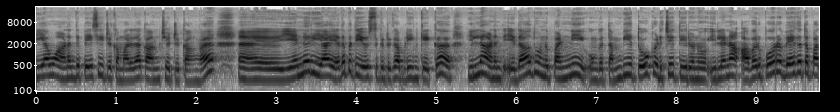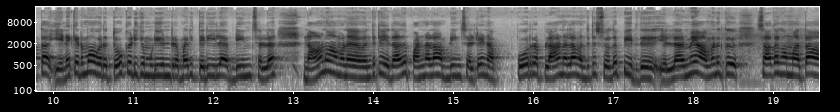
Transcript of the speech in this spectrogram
ரியாவும் ஆனந்து பேசிகிட்டு இருக்க மாதிரி தான் காமிச்சிட்ருக்காங்க என்ன ரியா எதை பற்றி யோசிச்சுக்கிட்டு இருக்கு அப்படின்னு கேட்க இல்லை ஆனந்த் ஏதாவது ஒன்று பண்ணி உங்கள் தம்பியை தோக்கடிச்சே தீரணும். இல்லைனா அவர் போகிற வேகத்தை பார்த்தா எனக்கு என்னமோ அவரை தோக்கடிக்க முடியுன்ற மாதிரி தெரியல அப்படின்னு சொல்ல நானும் அவனை வந்துட்டு ஏதாவது பண்ணலாம் அப்படின்னு அப்படின்னு சொல்லிட்டு நான் போடுற பிளானெல்லாம் வந்துட்டு சொதப்பிடுது. எல்லாருமே அவனுக்கு சாதகமாக தான்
